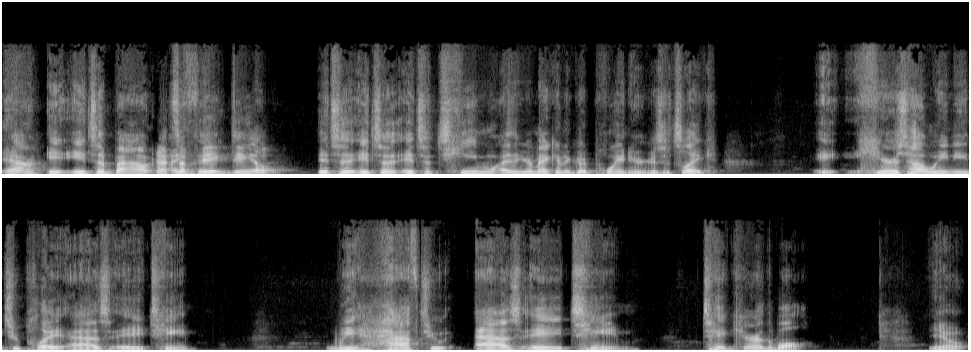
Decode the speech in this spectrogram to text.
yeah, it, it's about. That's I a big deal. It's a it's a it's a team. I think you're making a good point here because it's like, it, here's how we need to play as a team. we have to, as a team, take care of the ball. You know,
